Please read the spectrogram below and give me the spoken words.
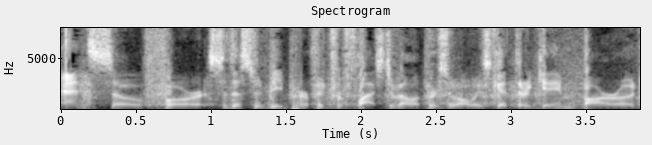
And so, for so this would be perfect for Flash developers who always get their game borrowed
